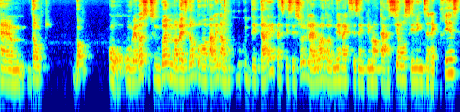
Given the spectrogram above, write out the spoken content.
Euh, donc, bon, on, on verra si c'est une bonne ou mauvaise idée. pour en parler dans beaucoup, beaucoup de détails parce que c'est sûr que la loi va venir avec ses implémentations, ses lignes directrices.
